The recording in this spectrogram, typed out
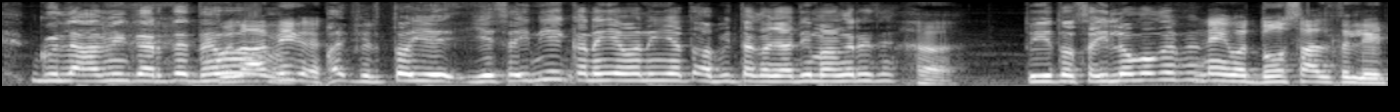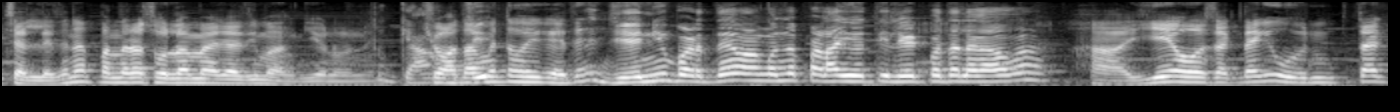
गुलामी करते थे गुलामी कर- भाई फिर तो ये ये सही नहीं है कन्हैया वन तो अभी तक आज़ादी मांग रहे थे? हाँ। तो ये तो सही लोग हो गए फिर? नहीं वो दो साल तो लेट चल रहे थे ना पंद्रह सोलह में आज़ादी मांगी उन्होंने। तो चौदह में तो हो गए थे। जेएनयू पढ़ते हैं वहाँ कौन सा पढ़ाई होती है? लेट पता लगा होगा? हाँ ये हो सकता है कि उन तक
